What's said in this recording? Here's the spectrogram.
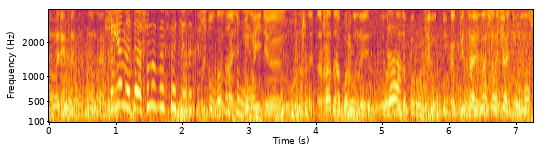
Говорит это самое. Что я, на- да, что надо написать, я Вы напишу, тут вопроса нет. помогите, э, это Рада обороны города Да. Запорожья. Вот, ну, как писали наше начальство, наш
